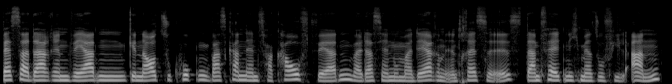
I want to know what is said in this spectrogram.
besser darin werden, genau zu gucken, was kann denn verkauft werden, weil das ja nun mal deren Interesse ist, dann fällt nicht mehr so viel an,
